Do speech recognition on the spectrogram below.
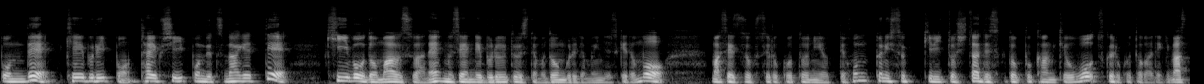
本で、ケーブル1本、タイプ C1 本でつなげて、キーボード、マウスはね、無線で Bluetooth でもドングルでもいいんですけども、まあ、接続することによって本当にスッキリとしたデスクトップ環境を作ることができます。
